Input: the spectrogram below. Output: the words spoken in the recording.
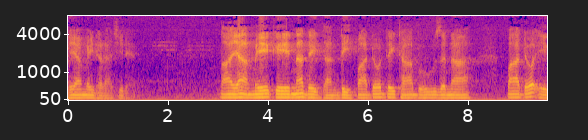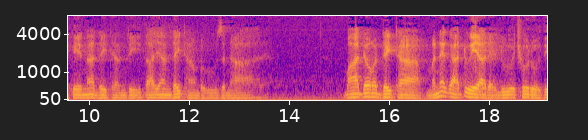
ဘုရားမိန့်ထားတာရှိတယ်သာယမေကေနဒိဋ္ဌန္တိပါတောဒိဋ္ဌာဘူဇနာပါတောဧကေနဒိဋ္ဌန္တိသာယံဒိဋ္ဌံဘူဇနာတဲ့ပါတောဒိဋ္ဌာမနဲ့ကတွေ့ရတဲ့လူအချို့တို့သ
